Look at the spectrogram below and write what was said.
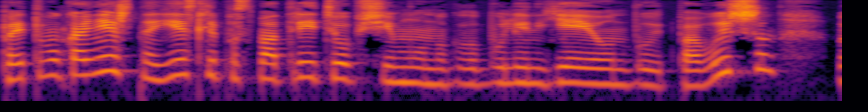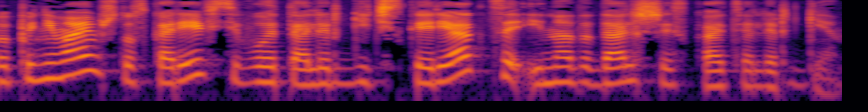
Поэтому, конечно, если посмотреть общий иммуноглобулин Е, и он будет повышен, мы понимаем, что, скорее всего, это аллергическая реакция, и надо дальше искать аллерген.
